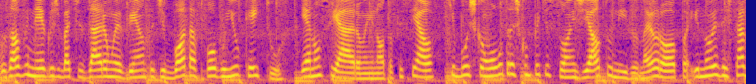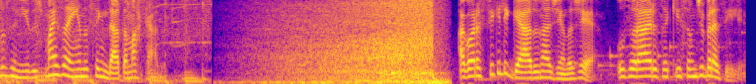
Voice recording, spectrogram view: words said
os alvinegros batizaram o evento de Botafogo UK Tour e anunciaram em nota oficial que buscam outras competições de alto nível na Europa e nos Estados Unidos, mas ainda sem data marcada. Agora fique ligado na Agenda GE. Os horários aqui são de Brasília.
